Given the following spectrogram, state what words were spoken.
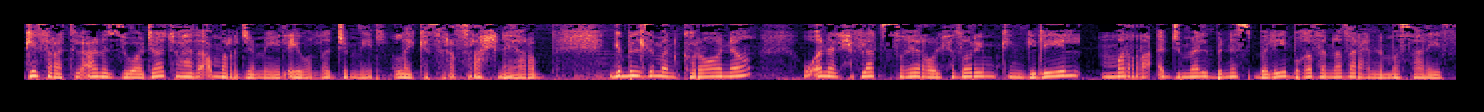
كثرت الآن الزواجات وهذا أمر جميل. أي والله جميل. الله يكثر أفراحنا يا رب. قبل زمن كورونا وأنا الحفلات الصغيرة والحضور يمكن قليل مرة أجمل بالنسبة لي بغض النظر عن المصاريف.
